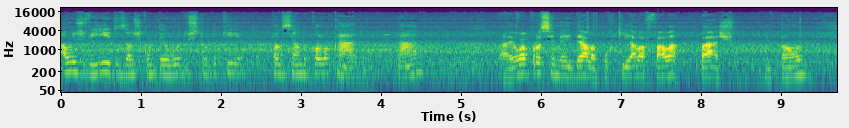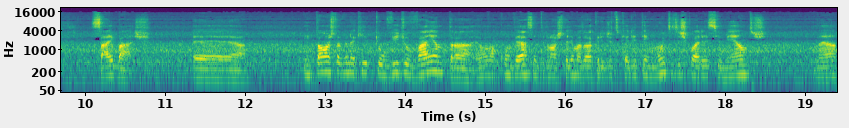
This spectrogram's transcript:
aos vídeos, aos conteúdos, tudo que estão sendo colocado, tá? Aí eu aproximei dela porque ela fala baixo. Então sai baixo. É, Então está vendo aqui que o vídeo vai entrar. É uma conversa entre nós três, mas eu acredito que ali tem muitos esclarecimentos. Né?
